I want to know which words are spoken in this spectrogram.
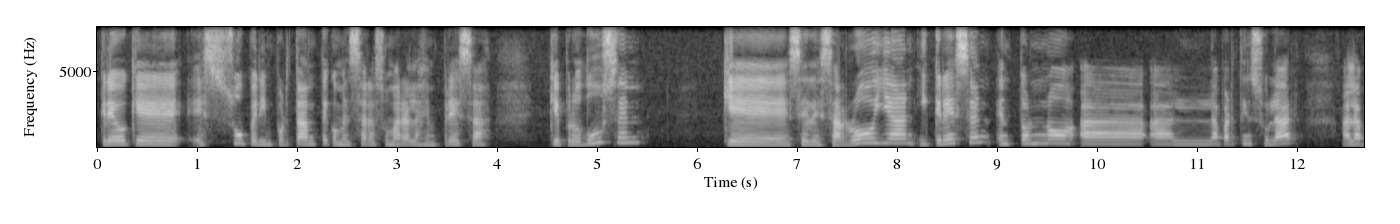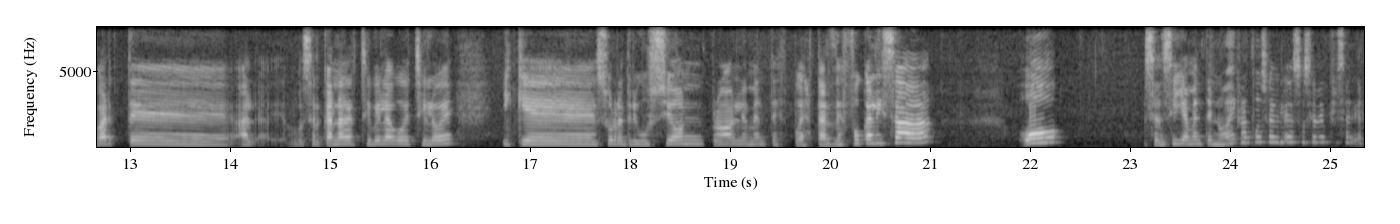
creo que es súper importante comenzar a sumar a las empresas que producen, que se desarrollan y crecen en torno a, la parte insular, a la parte cercana al archipiélago de Chiloé y que su retribución probablemente pueda estar desfocalizada o sencillamente no hay responsabilidad social empresarial.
